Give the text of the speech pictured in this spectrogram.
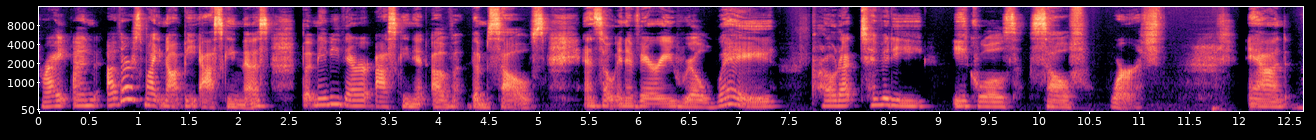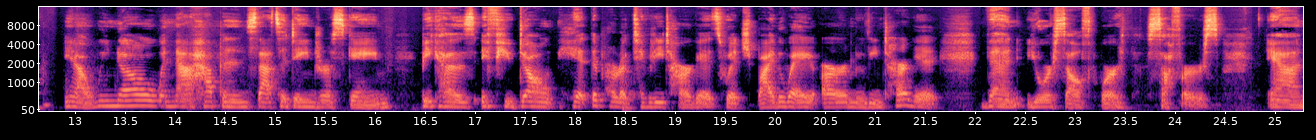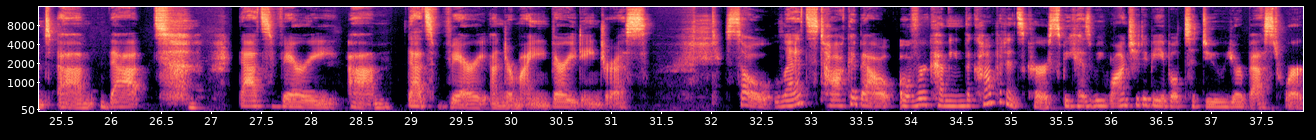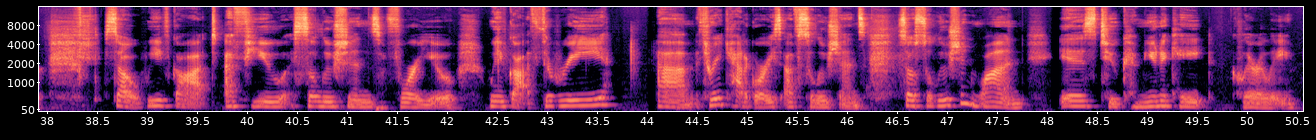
Right. And others might not be asking this, but maybe they're asking it of themselves. And so, in a very real way, productivity equals self worth. And, you know, we know when that happens, that's a dangerous game because if you don't hit the productivity targets, which by the way are a moving target, then your self worth suffers. And um, that that's very um, that's very undermining, very dangerous. So let's talk about overcoming the competence curse because we want you to be able to do your best work. So we've got a few solutions for you. We've got three um, three categories of solutions. So, solution one is to communicate clearly.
